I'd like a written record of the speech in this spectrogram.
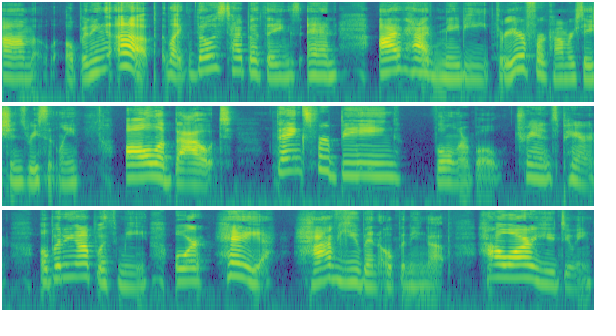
um opening up like those type of things. And i've had maybe three or four conversations recently all about thanks for being vulnerable transparent opening up with me or hey have you been opening up? How are you doing?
